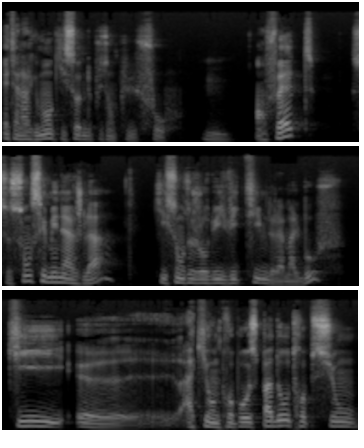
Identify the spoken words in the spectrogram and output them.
est un argument qui sonne de plus en plus faux. Hmm. En fait, ce sont ces ménages-là qui sont aujourd'hui victimes de la malbouffe, qui, euh, à qui on ne propose pas d'autre option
